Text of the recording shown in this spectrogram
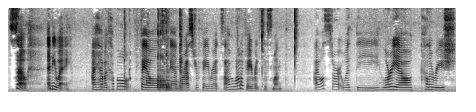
So, anyway, I have a couple fails and the rest are favorites. I have a lot of favorites this month. I will start with the L'Oreal Color Riche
